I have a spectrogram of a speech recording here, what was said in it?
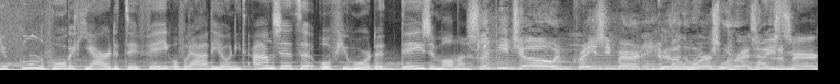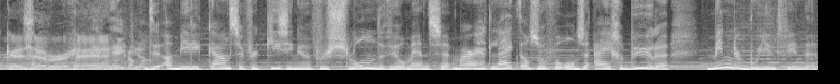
Je kon vorig jaar de tv of radio niet aanzetten of je hoorde deze mannen. Sleepy Joe and Crazy Bernie. You're the worst president America has ever had. De Amerikaanse verkiezingen verslonden veel mensen, maar het lijkt alsof we onze eigen buren minder boeiend vinden.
